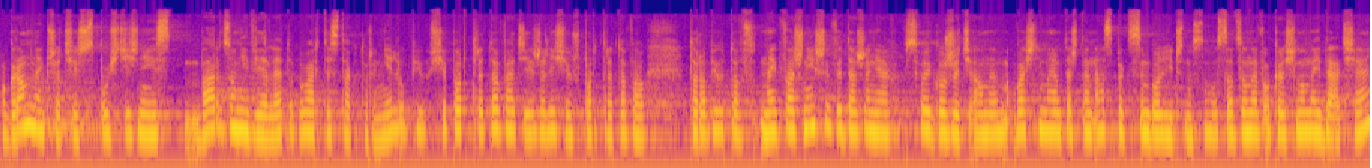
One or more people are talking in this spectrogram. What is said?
ogromnej przecież spuściźnie jest bardzo niewiele. To był artysta, który nie lubił się portretować. Jeżeli się już portretował, to robił to w najważniejszych wydarzeniach swojego życia. One właśnie mają też ten aspekt symboliczny, są osadzone w określonej dacie.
